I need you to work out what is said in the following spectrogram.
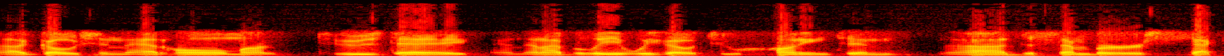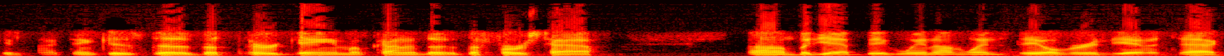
uh, Goshen at home on Tuesday, and then I believe we go to Huntington uh, December 2nd, I think is the, the third game of kind of the, the first half. Um, but yeah, big win on Wednesday over Indiana Tech.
